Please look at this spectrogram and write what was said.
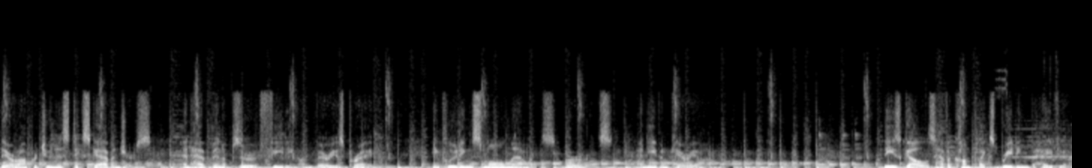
they are opportunistic scavengers and have been observed feeding on various prey, including small mammals, birds, and even carrion. These gulls have a complex breeding behavior.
